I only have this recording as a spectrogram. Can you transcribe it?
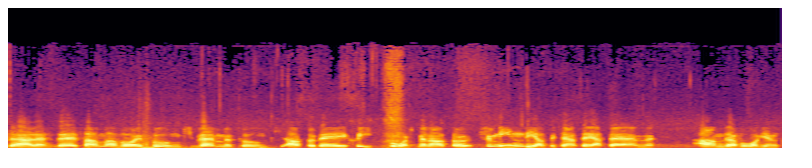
Det är, det. det är samma. Vad är punk? Vem är punk? Alltså det är skitsvårt. Men alltså, för min del så kan jag säga att det är en andra vågens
